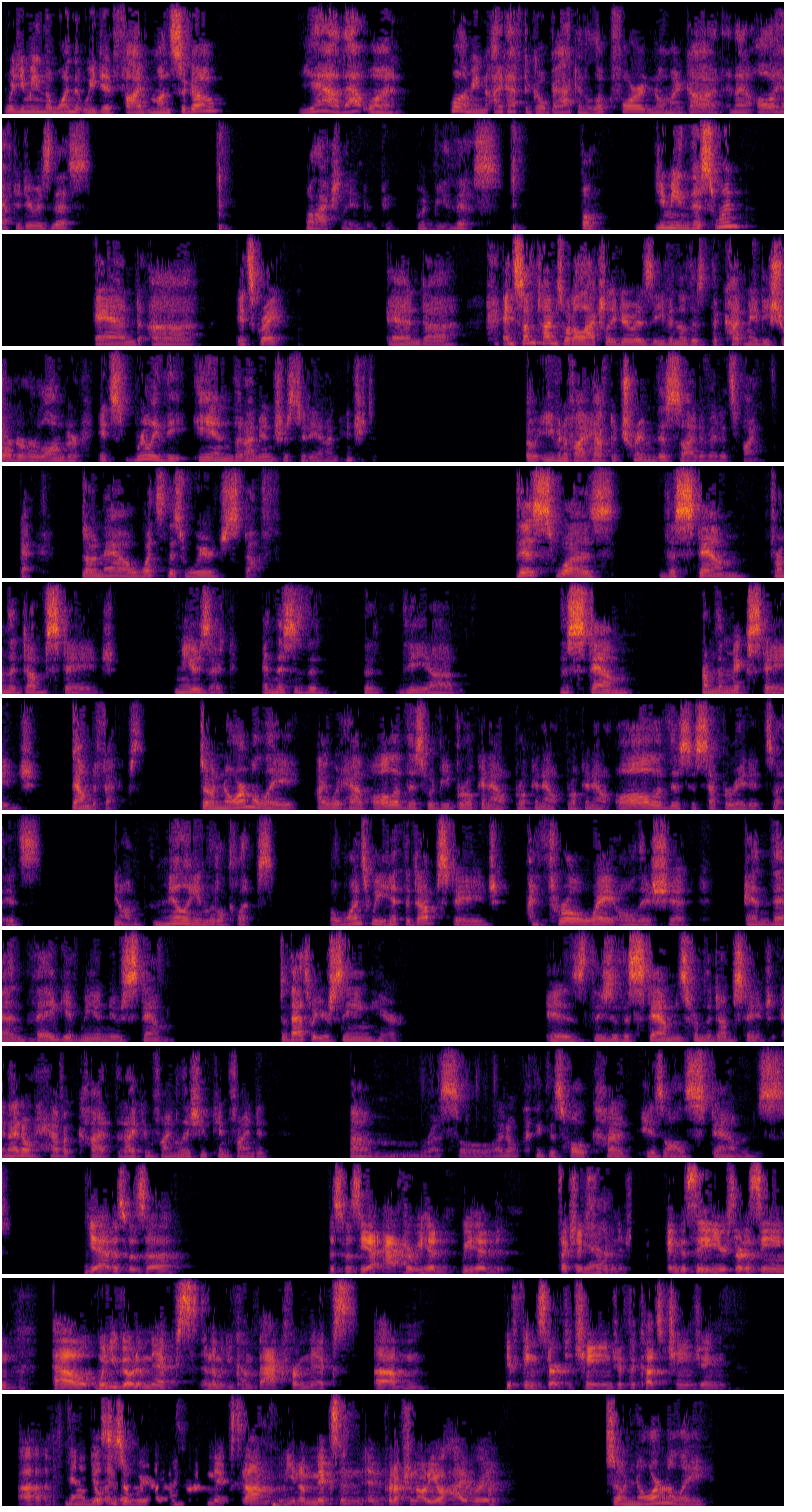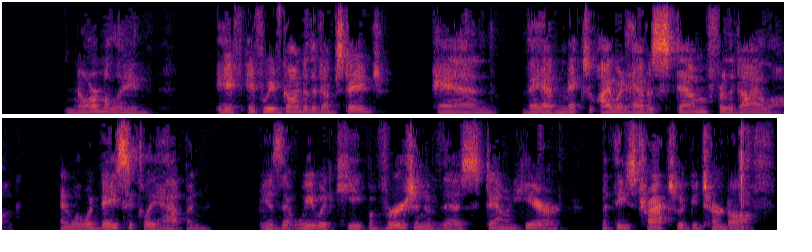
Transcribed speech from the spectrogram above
What do you mean the one that we did five months ago? Yeah, that one. Well, I mean, I'd have to go back and look for it, and oh my God, and I, all I have to do is this. Well, actually, it, would be this. Boom. You mean this one? And uh, it's great. And uh, and sometimes what I'll actually do is, even though this, the cut may be shorter or longer, it's really the in that I'm interested in. I'm interested So even if I have to trim this side of it, it's fine. Okay. So now what's this weird stuff? This was the stem from the dub stage music, and this is the the the uh, the stem from the mix stage sound effects. So normally I would have all of this would be broken out, broken out, broken out. All of this is separated, so it's you know a million little clips. But once we hit the dub stage, I throw away all this shit, and then they give me a new stem. So that's what you're seeing here is these are the stems from the dub stage. And I don't have a cut that I can find unless you can find it. Um, Russell, I don't, I think this whole cut is all stems. Yeah, this was, uh, this was, yeah, after we had, we had, it's actually Yeah. sort of an interesting thing to see. You're sort of seeing how when you go to mix and then when you come back from mix, um, if things start to change, if the cut's changing, uh, Now this is a weird with one. mix non, you know, mix and, and production audio hybrid. So normally, normally, if if we've gone to the dub stage and they had mixed, I would have a stem for the dialogue. And what would basically happen is that we would keep a version of this down here, but these tracks would be turned off.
